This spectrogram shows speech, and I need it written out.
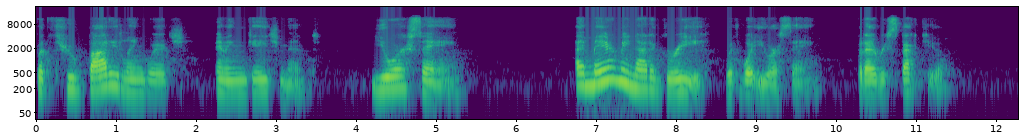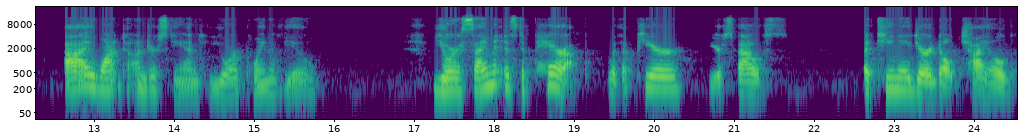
but through body language and engagement, you are saying, I may or may not agree with what you are saying, but I respect you. I want to understand your point of view. Your assignment is to pair up with a peer, your spouse, a teenage or adult child,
